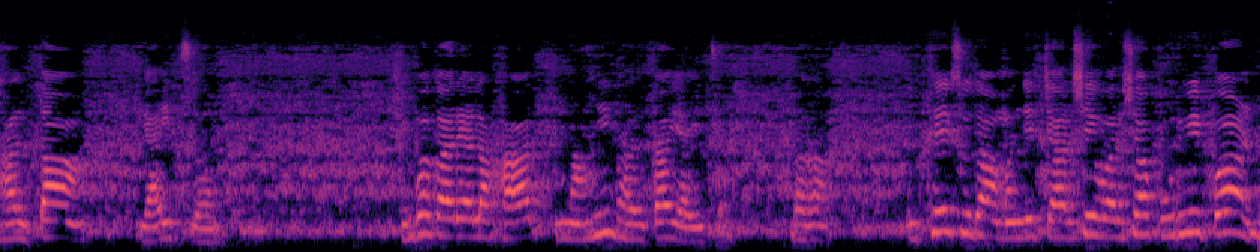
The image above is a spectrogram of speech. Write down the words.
घालता यायचं. शुभकार्याला हात नाही घालता यायचं. बघा इथे सुद्धा म्हणजे चारशे वर्षापूर्वी पण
